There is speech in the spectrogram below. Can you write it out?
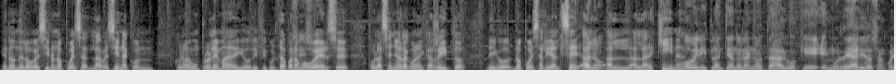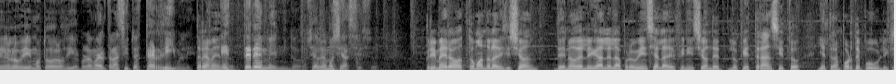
en donde los vecinos no pueden, las vecinas con, con algún problema o dificultad para moverse, o la señora con el carrito, digo, no pueden salir al, al, a la esquina. Vos venís planteando en las notas algo que es muy real y los sanjuaninos lo vivimos todos los días. El problema del tránsito es terrible. Tremendo. Es tremendo. O sea, ¿cómo se hace eso? Primero, tomando la decisión de no delegarle a la provincia la definición de lo que es tránsito y el transporte público.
